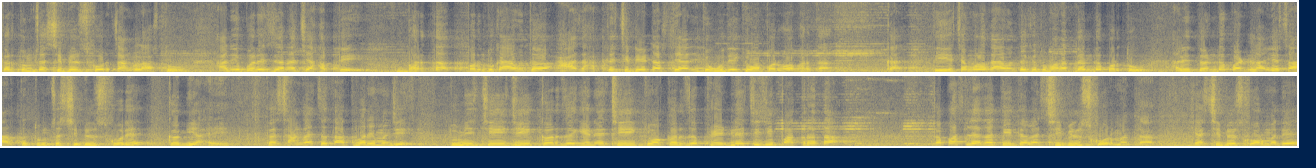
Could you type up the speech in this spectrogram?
तर तुमचा सिबिल स्कोअर चांगला असतो. आणि बरेच जणांचे हप्ते भरतात परंतु काय होतं आज हप्त्याची डेट असते आणि ते उद्या किंवा परवा भरतात. काय? तर याच्यामुळं काय होतं की तुम्हाला दंड पडतो. आणि दंड पडला याचा अर्थ तुमचं सिबिल स्कोअर हे कमी आहे. तर सांगायचं तात्पर्य म्हणजे तुम्हीची जी कर्ज घेण्याची किंवा कर्ज फेडण्याची जी पात्रता तपासल्या जाते त्याला सिबिल स्कोअर म्हणतात. या सिबिल स्कोअरमध्ये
